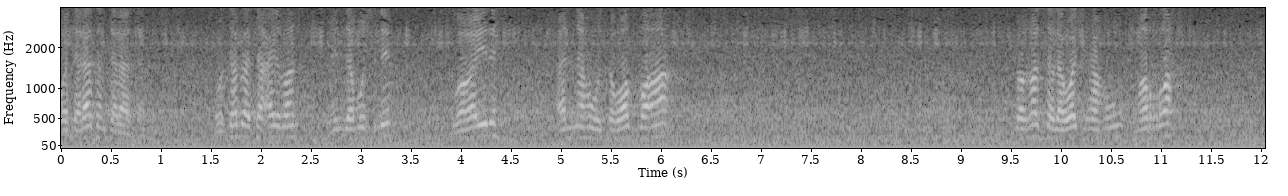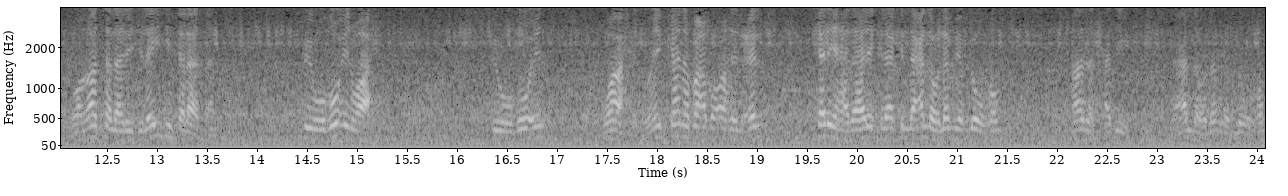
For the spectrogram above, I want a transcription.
وثلاثا ثلاثا. وثبت أيضا عند مسلم وغيره أنه توضأ فغسل وجهه مرة وغسل رجليه ثلاثا في وضوء واحد. في وضوء واحد. وإن كان بعض أهل العلم كره ذلك لكن لعله لم يبلغهم هذا الحديث. لعله لم يبلغهم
